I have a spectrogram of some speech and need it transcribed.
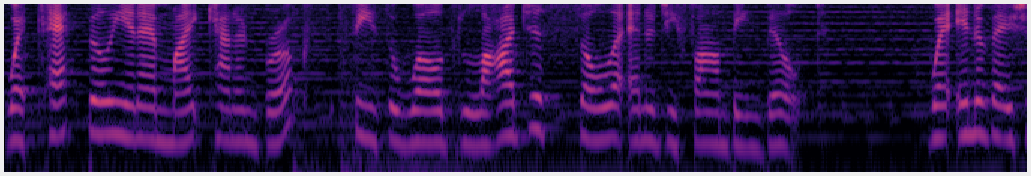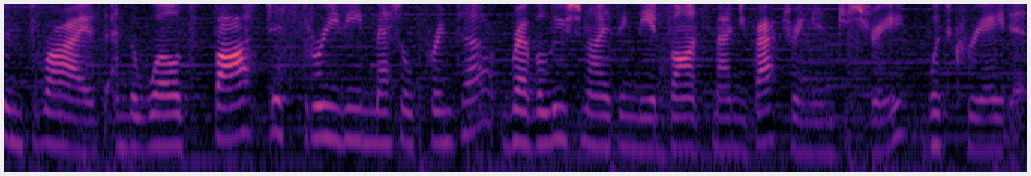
Where tech billionaire Mike Cannon Brookes sees the world's largest solar energy farm being built. Where innovation thrives and the world's fastest 3D metal printer, revolutionizing the advanced manufacturing industry, was created.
